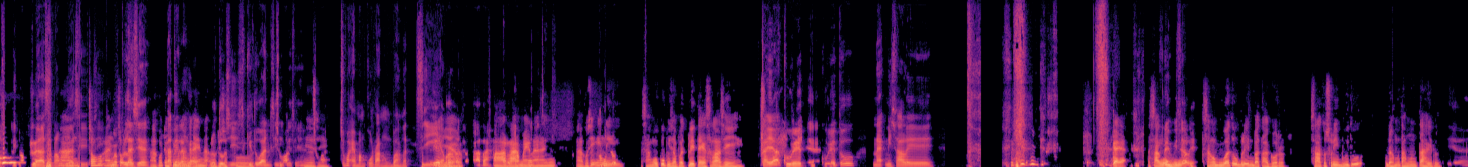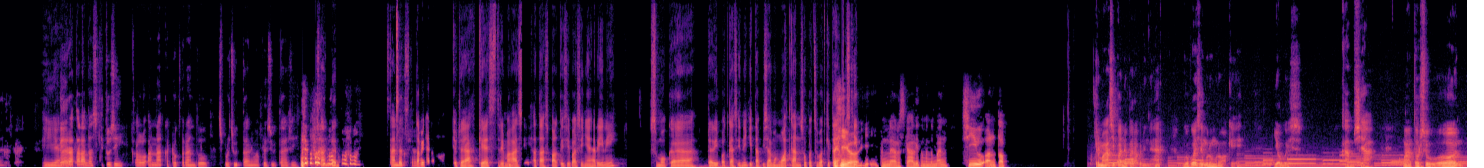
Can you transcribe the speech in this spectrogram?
15, 16 itu Anco, sih. anco. 15 ya? Aku udah Tapi bilang emang nggak enak loh butuh sih, disebut. segituan sih Cuma biasanya. Iya cuma sih. cuma emang kurang banget sih Iya, apa Iya, parah parah. parah kurang main banget sih. anjing. Aku sih Aku ini, tuh sanggupku bisa buat beli Tesla sih. Kayak gue Iya. gue tuh nek misale Kayak sanggup nek gua misale sanggup gua tuh beliin batagor 100.000 itu udah muntah-muntah gitu. Iya. Iya, Ya rata-rata segitu sih, kalau anak kedokteran tuh 10.000.000, 15.000.000 sih, standar. Standar standar. Tapi ya udah, guys, terima kasih atas partisipasinya hari ini. Semoga dari podcast ini kita bisa menguatkan sobat-sobat kita yang Iya, miskin. benar sekali teman-teman. See you on top. Terima kasih pada para pendengar. Gue kuis yang ngurung-ngurung oke. Ya wis. Kamsya. Matur suwun.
